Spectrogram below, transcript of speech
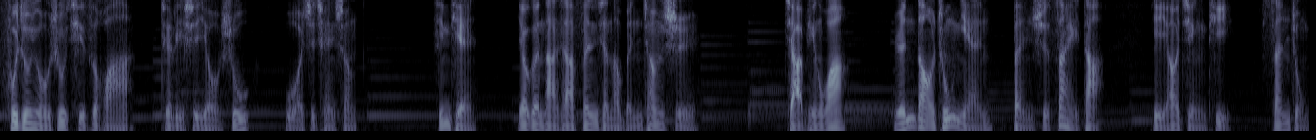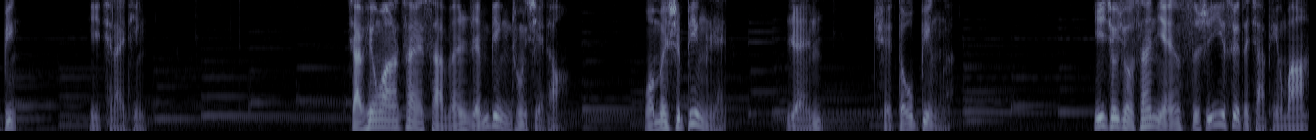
腹中有书气自华，这里是有书，我是陈生。今天要跟大家分享的文章是：贾平凹，人到中年，本事再大，也要警惕三种病。一起来听。贾平凹在散文《人病》中写道：“我们是病人，人却都病了。”一九九三年，四十一岁的贾平凹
